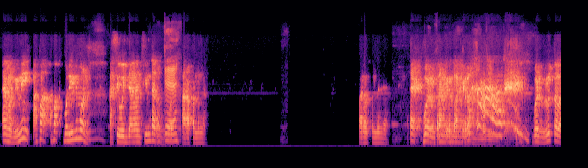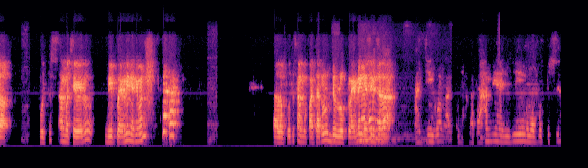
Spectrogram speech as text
Eh, Mon, ini apa? Apa Mon ini, Mon? Kasih ujangan cinta dong Oke. buat para pendengar. Para pendengar. Eh, Bon, terakhir-terakhir. bon, lu kalau putus sama cewek lu di planning gak sih, Mon? kalau putus sama pacar lu, lu planning gak Kenapa, sih? Misalnya, anjing gua gak, udah gak tahan nih, anjing, gua mau putus ya.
